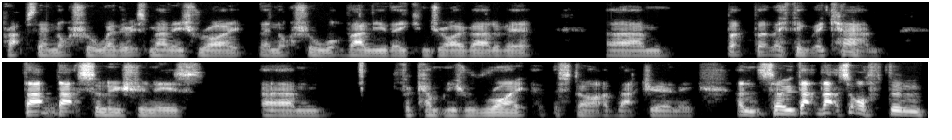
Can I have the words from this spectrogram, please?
Perhaps they're not sure whether it's managed right. They're not sure what value they can drive out of it, um, but but they think they can. That hmm. that solution is um, for companies right at the start of that journey. And so that that's often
